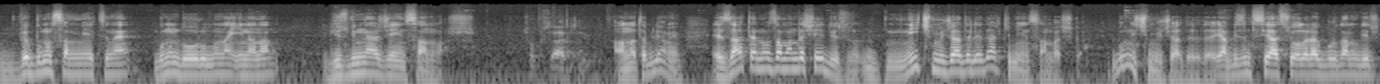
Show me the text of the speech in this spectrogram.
ve bunun samimiyetine, bunun doğruluğuna inanan yüz binlerce insan var. Çok güzel bir duygu. Anlatabiliyor muyum? E zaten o zaman da şey diyorsun. Ne için mücadele eder ki bir insan başka? Bunun için mücadele eder. Ya bizim siyasi olarak buradan bir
